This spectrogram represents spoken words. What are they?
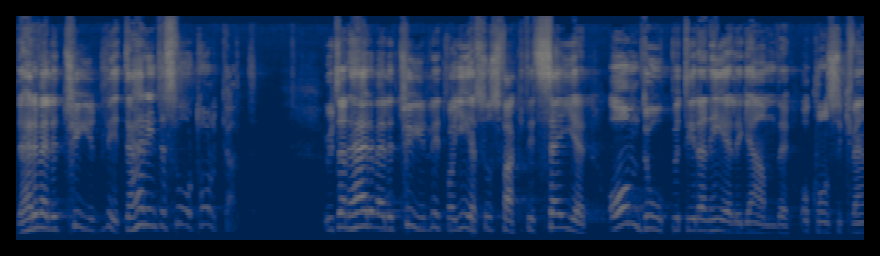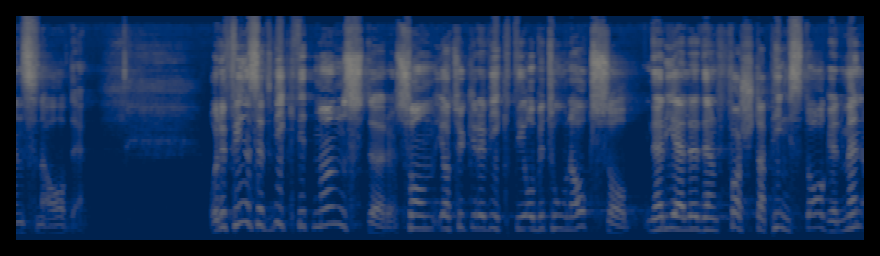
Det här är väldigt tydligt. Det här är inte svårtolkat. Utan det här är väldigt tydligt vad Jesus faktiskt säger om dopet i den helige ande och konsekvenserna av det. Och det finns ett viktigt mönster som jag tycker är viktigt att betona också när det gäller den första pingstdagen, men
